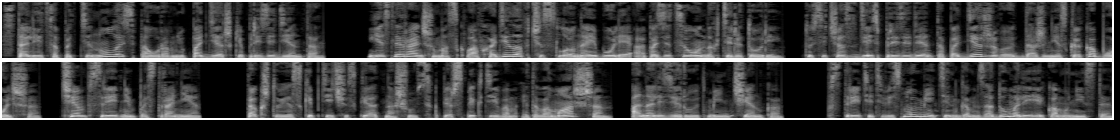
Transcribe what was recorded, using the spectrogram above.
Столица подтянулась по уровню поддержки президента. Если раньше Москва входила в число наиболее оппозиционных территорий, то сейчас здесь президента поддерживают даже несколько больше, чем в среднем по стране. Так что я скептически отношусь к перспективам этого марша, анализирует Минченко. Встретить весну митингом задумали и коммунисты.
